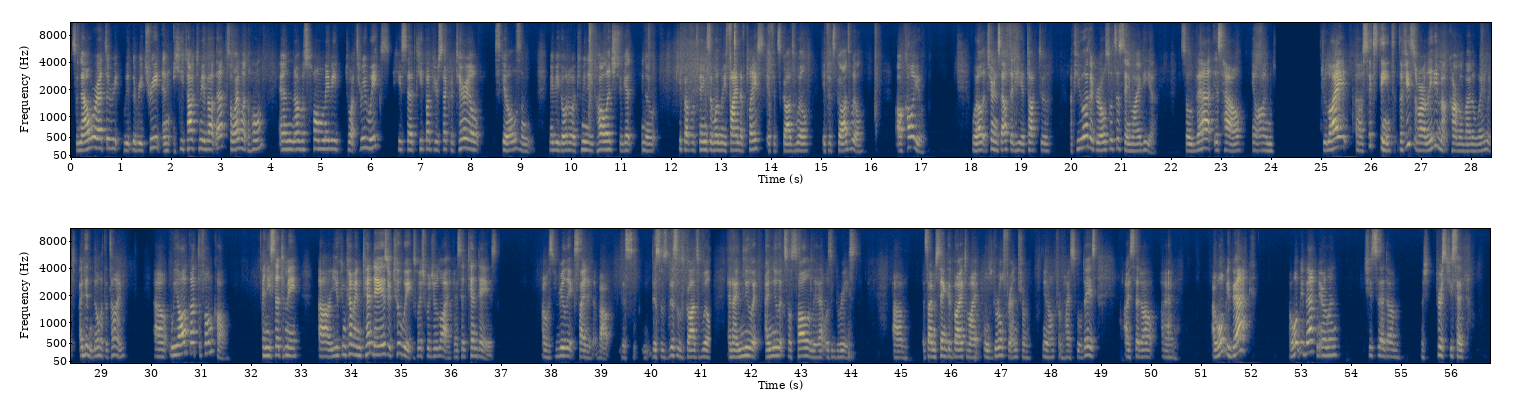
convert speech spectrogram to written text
So now we're at the re- the retreat, and he talked to me about that. So I went home, and I was home maybe what three weeks. He said, keep up your secretarial skills, and maybe go to a community college to get you know keep up with things. And when we find a place, if it's God's will, if it's God's will, I'll call you. Well, it turns out that he had talked to a few other girls with the same idea. So that is how on July uh, 16th, the feast of Our Lady of Mount Carmel, by the way, which I didn't know at the time, uh, we all got the phone call. And he said to me, uh, You can come in 10 days or two weeks. Which would you like? I said, 10 days. I was really excited about this. This is this is God's will and I knew it. I knew it so solidly. That was a grace. Um, as I'm saying goodbye to my old girlfriend from you know from high school days, I said, "Oh, I, I won't be back. I won't be back, Marilyn." She said, um, first she said,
